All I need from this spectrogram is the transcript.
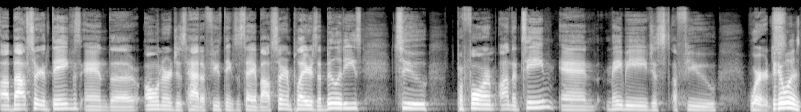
about certain things, and the owner just had a few things to say about certain players' abilities to perform on the team, and maybe just a few words. If it was,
